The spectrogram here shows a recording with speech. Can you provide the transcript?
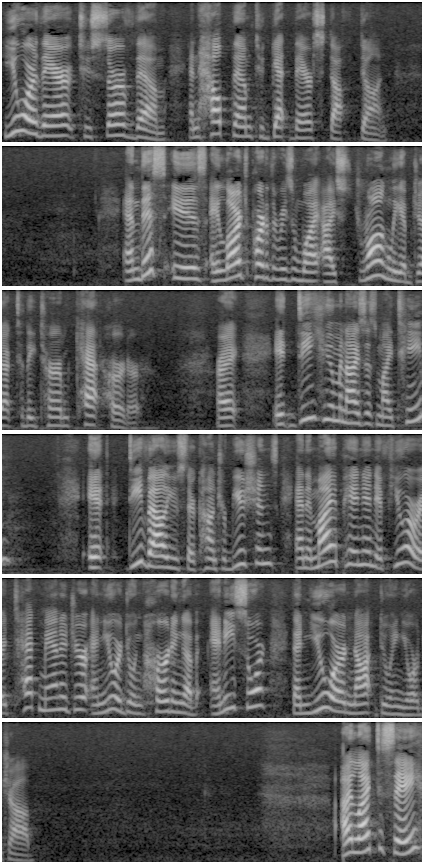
You are there to serve them and help them to get their stuff done. And this is a large part of the reason why I strongly object to the term cat herder. Right? It dehumanizes my team. It devalues their contributions. And in my opinion, if you are a tech manager and you are doing herding of any sort, then you are not doing your job. I like to say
